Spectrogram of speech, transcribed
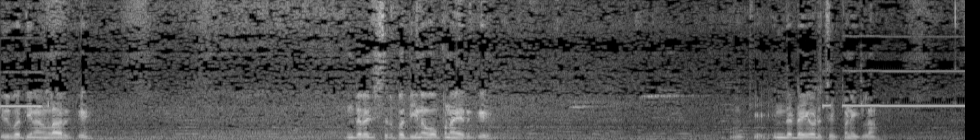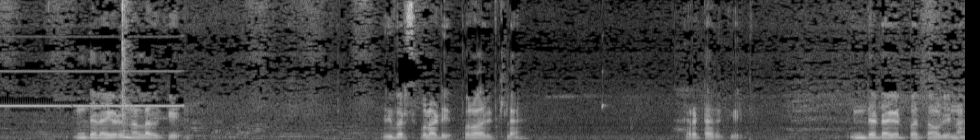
இது பார்த்தீங்கன்னா நல்லா இருக்கு. இந்த ரெஜிஸ்டர் பார்த்தீங்கன்னா ஓப்பன் ஆயிருக்கு. ஓகே இந்த டயோட செக் பண்ணிக்கலாம். இந்த டயோடு நல்லா இருக்கு. ரிவர்ஸ் பொலாடி பொலாரிட்டியில் கரெக்டாக இருக்கு. இந்த டயோட் பார்த்தோம் அப்படின்னா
